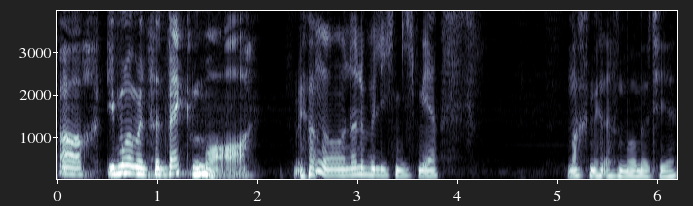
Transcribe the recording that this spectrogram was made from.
Och, die Murmeln sind weg. Moah. oh, dann will ich nicht mehr. Mach mir das Murmeltier.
